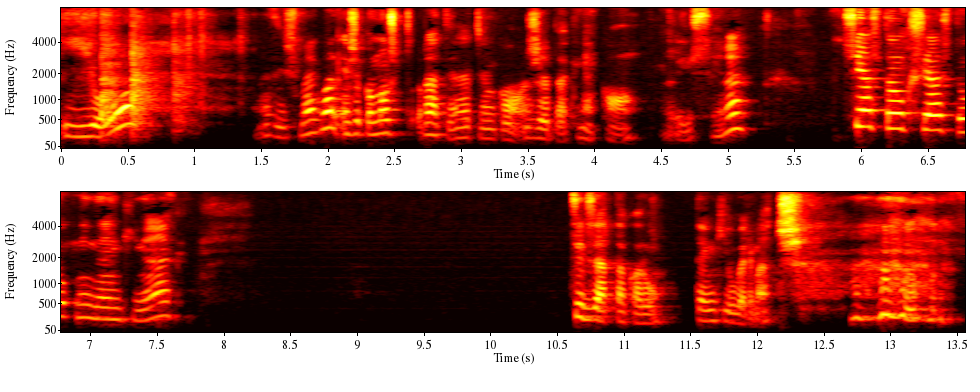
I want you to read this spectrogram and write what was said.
Jó, ez is megvan, és akkor most rátérhetünk a zsebeknek a részére. Sziasztok, sziasztok mindenkinek! Cipzártakaró. Thank you very much.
